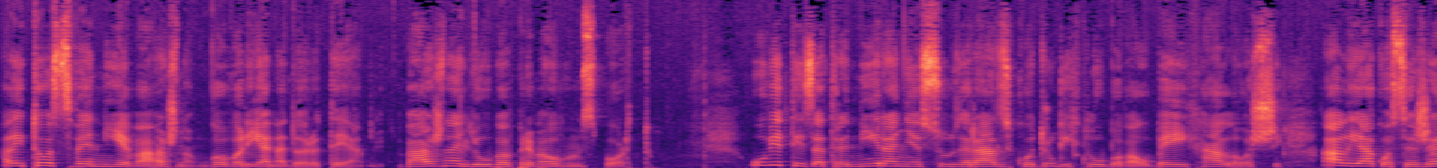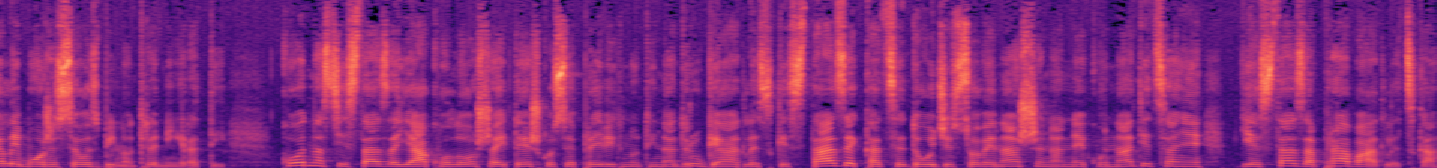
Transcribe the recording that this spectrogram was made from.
Ali to sve nije važno, govori Jana Doroteja. Važna je ljubav prema ovom sportu. Uvjeti za treniranje su za razliku od drugih klubova u BiH loši, ali ako se želi može se ozbiljno trenirati. Kod nas je staza jako loša i teško se priviknuti na druge atletske staze kad se dođe s ove naše na neko natjecanje gdje je staza prava atletska,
